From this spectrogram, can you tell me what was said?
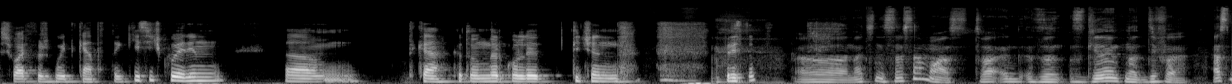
шлайфваш го и така нататък. И всичко е един ам, така, като нарколетичен пристъп. А, значи не съм само аз. Това, за, за гледането на дифа. Аз,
